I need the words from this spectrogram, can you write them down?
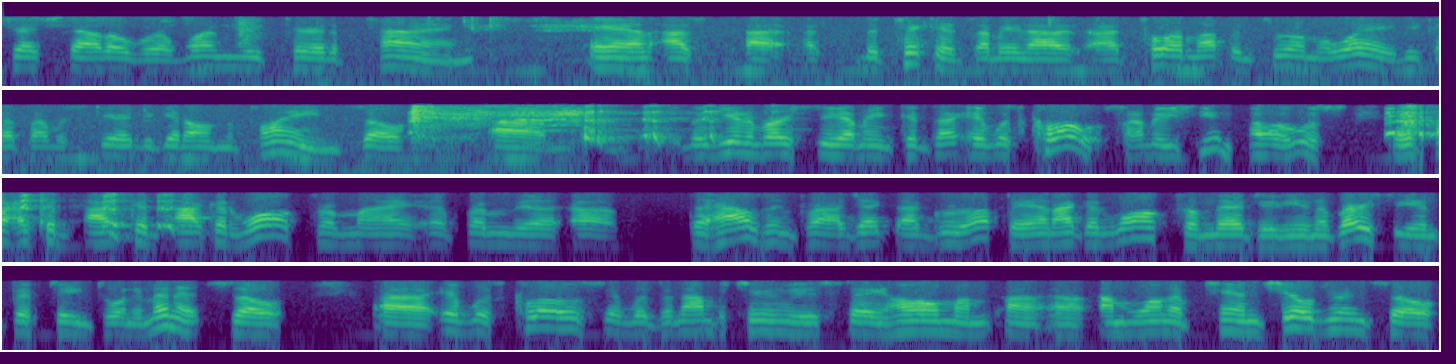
stretched out over a one week period of time and I, I the tickets. I mean, I, I tore them up and threw them away because I was scared to get on the plane. So um, the university, I mean, Kentucky, it was close. I mean, you know, it was. I could I could I could walk from my uh, from the uh, the housing project I grew up in. I could walk from there to the university in fifteen twenty minutes. So. Uh, it was close. It was an opportunity to stay home. I'm uh, uh I'm one of ten children, so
